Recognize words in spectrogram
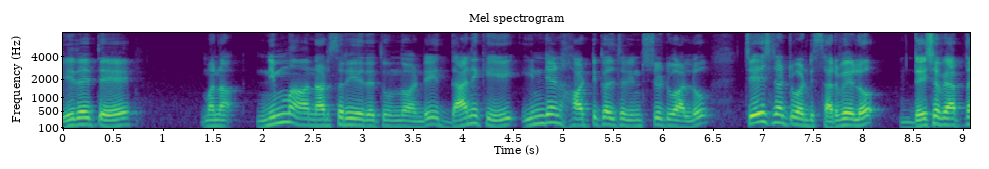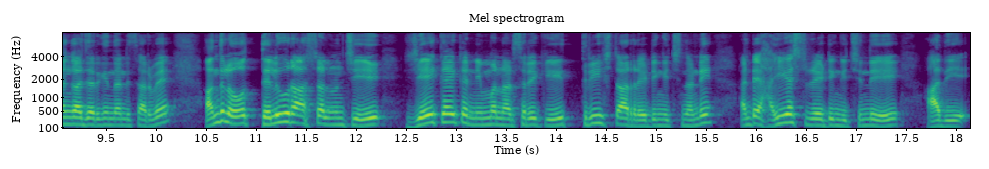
ఏదైతే మన నిమ్మ నర్సరీ ఏదైతే ఉందో అండి దానికి ఇండియన్ హార్టికల్చర్ ఇన్స్టిట్యూట్ వాళ్ళు చేసినటువంటి సర్వేలో దేశవ్యాప్తంగా జరిగిందండి సర్వే. అందులో తెలుగు రాష్ట్రాల నుంచి ఏకైక నిమ్మ నర్సరీకి త్రీ స్టార్ రేటింగ్ ఇచ్చిందండి. అంటే హయ్యెస్ట్ రేటింగ్ ఇచ్చింది అది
